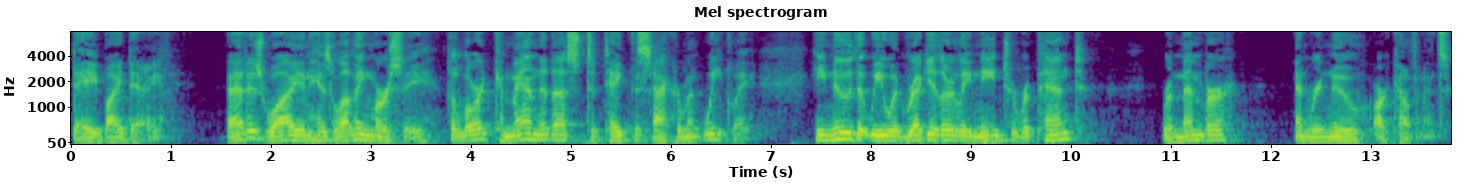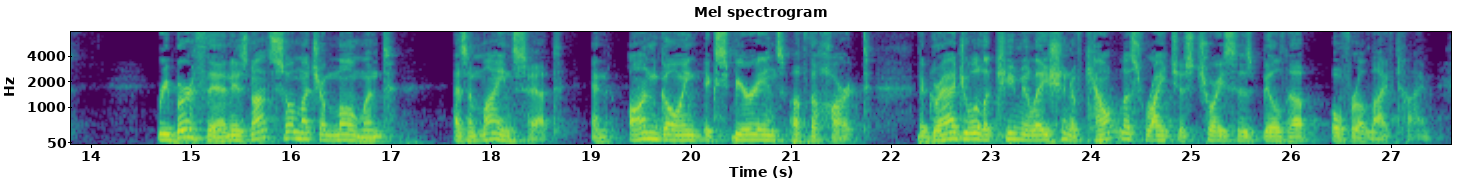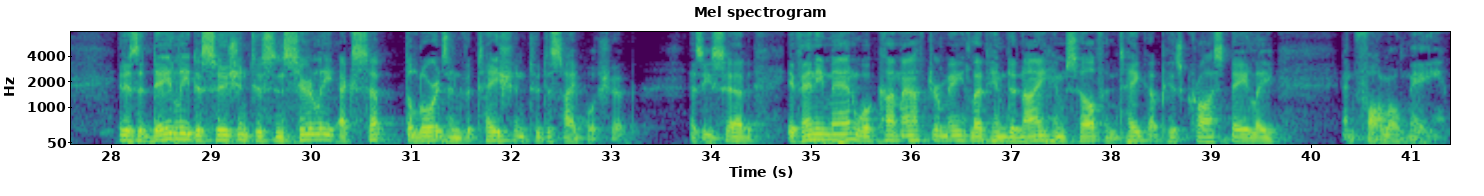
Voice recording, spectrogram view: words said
day by day. That is why, in His loving mercy, the Lord commanded us to take the sacrament weekly. He knew that we would regularly need to repent remember, and renew our covenants. Rebirth, then, is not so much a moment as a mindset, an ongoing experience of the heart, the gradual accumulation of countless righteous choices built up over a lifetime. It is a daily decision to sincerely accept the Lord's invitation to discipleship. As he said, If any man will come after me, let him deny himself and take up his cross daily and follow me.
